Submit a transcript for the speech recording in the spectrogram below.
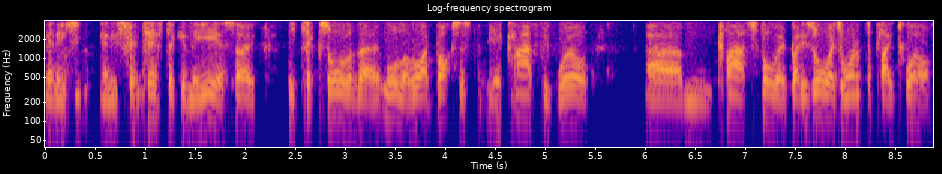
and he's and he's fantastic in the air. So he ticks all of the all the right boxes to be a classic world um, class forward. But he's always wanted to play 12.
